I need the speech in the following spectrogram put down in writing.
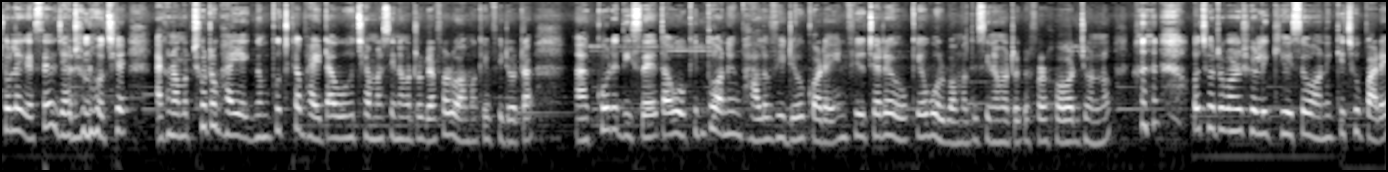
চলে গেছে। যার জন্য হচ্ছে, এখন আমার ছোট ভাই একদম পুচকা ভাইটা, ও হচ্ছে আমার সিনেমাটোগ্রাফার ও আমাকে ভিডিওটা করে দিছে। তাও ও কিন্তু অনেক ভালো ভিডিও করে। ইন ফিউচারে ওকেও বলব আমাদের সিনেমাটোগ্রাফার হওয়ার জন্য। ও ছোট মানুষ হলে কি হয়েছে, ও অনেক কিছু পারে।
